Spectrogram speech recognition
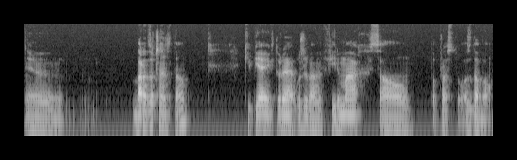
yy, bardzo często KPI, które używam w firmach, są po prostu ozdobą.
